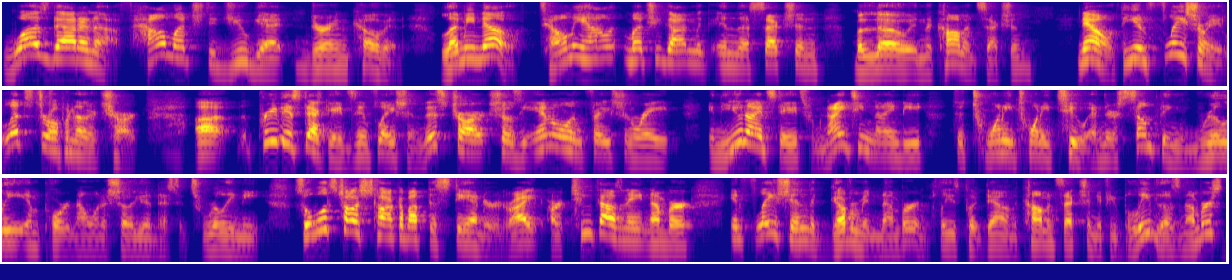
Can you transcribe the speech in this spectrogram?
Was that enough? How much did you get during COVID? Let me know. Tell me how much you got in the, in the section below in the comment section. Now, the inflation rate. Let's throw up another chart. Uh, previous decades, the inflation. This chart shows the annual inflation rate in the United States from 1990 to 2022. And there's something really important I want to show you in this. It's really neat. So let's just talk about the standard, right? Our 2008 number, inflation, the government number, and please put down in the comment section if you believe those numbers.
